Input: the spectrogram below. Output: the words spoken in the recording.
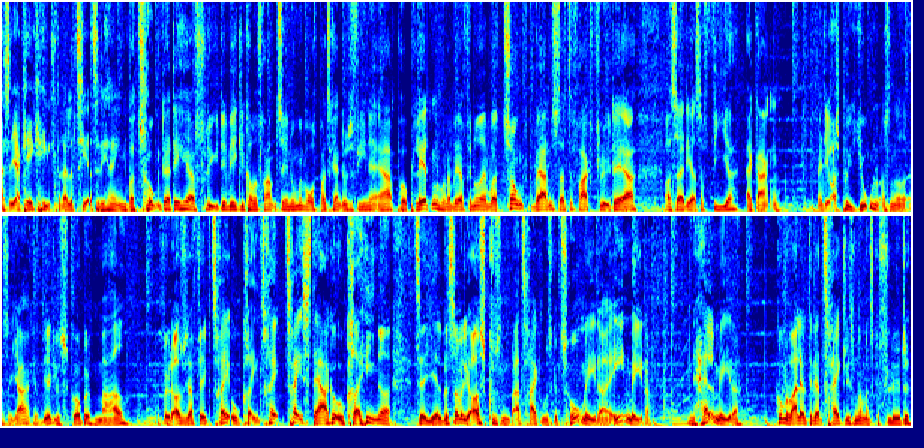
Altså, jeg kan ikke helt relatere til det her egentlig. Hvor tungt er det her fly? Det er virkelig kommet frem til nu, men vores praktikant Josefine er på pletten. Hun er ved at finde ud af, hvor tungt verdens største fragtfly det er. Og så er de altså fire af gangen. Men det er også på jul og sådan noget. Altså, jeg kan virkelig skubbe meget. Jeg føler også, at jeg fik tre, ukra- tre, tre stærke ukrainere til at hjælpe. Så ville jeg også kunne sådan bare trække måske to meter, en meter, en halv meter. Kunne man bare lave det der træk, ligesom når man skal flytte,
